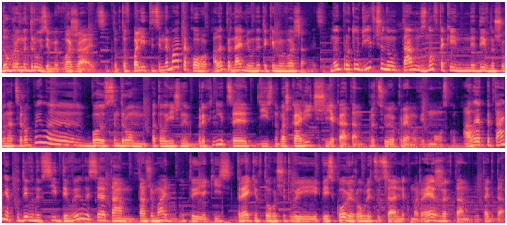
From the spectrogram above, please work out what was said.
добрими друзями вважаються. Тобто в політиці нема такого, але принаймні вони такими вважаються. Ну і про ту дівчину там знов таки не дивно, що вона це робила, бо синдром патологічної брехні це дійсно важка річ, яка там працює окремо від мозку. Але питання, куди вони всі дивилися, там там же мають бути якісь трекінг того, що твої військові роблять в соціальних мережах там і так далі.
